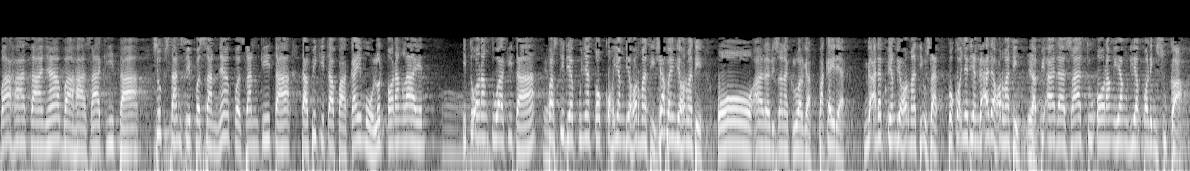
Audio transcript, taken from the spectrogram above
Bahasanya bahasa kita, substansi pesannya pesan kita, tapi kita pakai mulut orang lain. Itu orang tua kita, Ya. pasti dia punya tokoh yang dia hormati. Siapa yang dia hormati? Oh, ada di sana keluarga, pakai dia. Enggak ada yang dia hormati Ustaz. Pokoknya dia enggak ada hormati, Ya. tapi ada satu orang yang dia paling suka.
